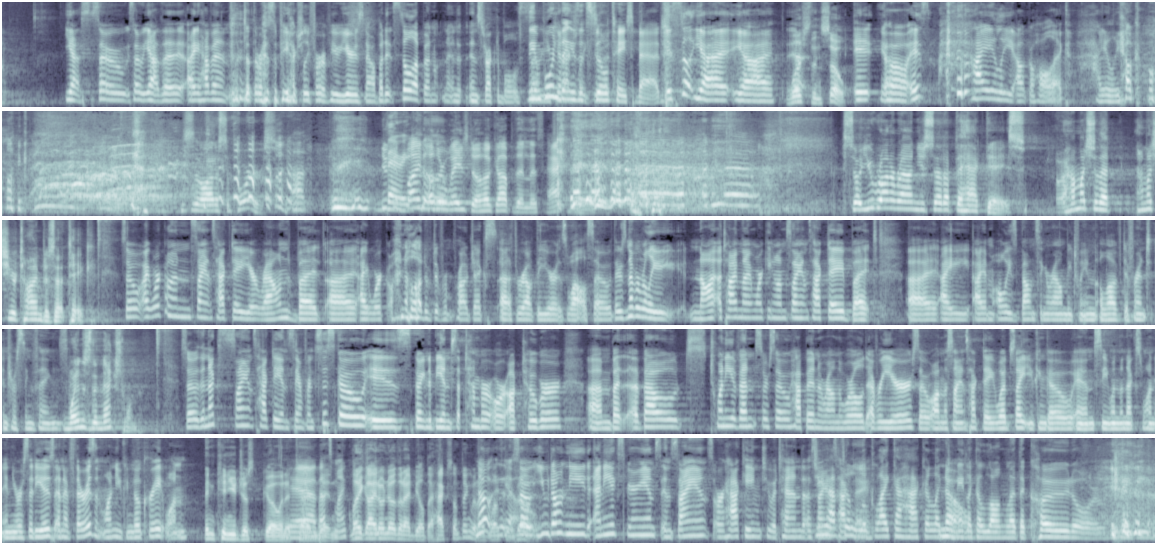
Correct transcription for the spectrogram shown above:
Yes. So, so yeah, the, I haven't looked at the recipe actually for a few years now, but it's still up in, in Instructables. so the important thing is it still it. tastes bad. It's still, yeah, yeah. Worse than soap. It, oh, it's highly alcoholic. Highly alcoholic. This is a lot of supporters. Uh, you can find cool. other ways to hook up than this hack day. so you run around, you set up the hack days. How much of that? How much of your time does that take? So I work on Science Hack Day year round, but uh, I work on a lot of different projects uh, throughout the year as well. So there's never really not a time that I'm working on Science Hack Day, but uh, I, I am always bouncing around between a lot of different interesting things. When's the next one? So the next Science Hack Day in San Francisco is going to be in September or October, um, but about 20 events or so happen around the world every year. So on the Science Hack Day website, you can go and see when the next one in your city is, and if there isn't one, you can go create one. and can you just go and Yeah, attend? that's and- my question. Like, I don't know that I'd be able to hack something, but I'd No, love to so go. you don't need any experience in science or hacking to attend a Do science hack day. you have to Day. look like a hacker? Like No. you need like a long leather coat or maybe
